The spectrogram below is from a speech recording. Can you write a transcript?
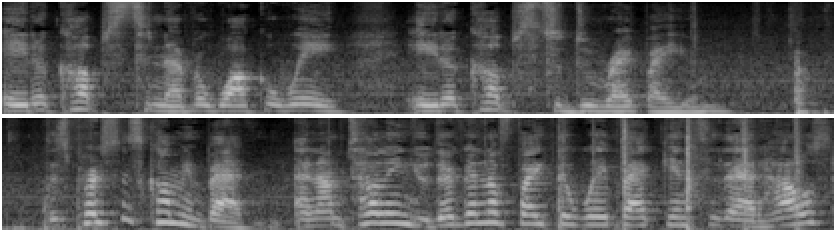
Eight of Cups, to never walk away. Eight of Cups, to do right by you. This person's coming back. And I'm telling you, they're going to fight their way back into that house.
